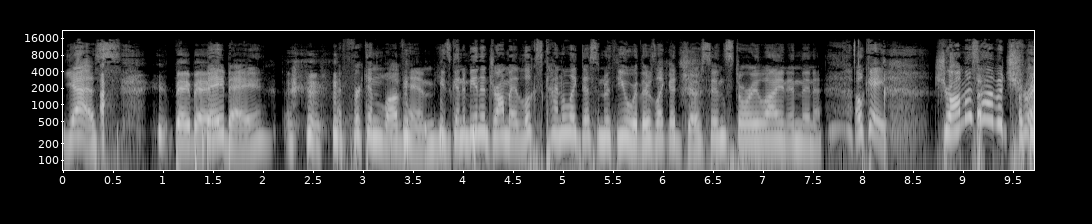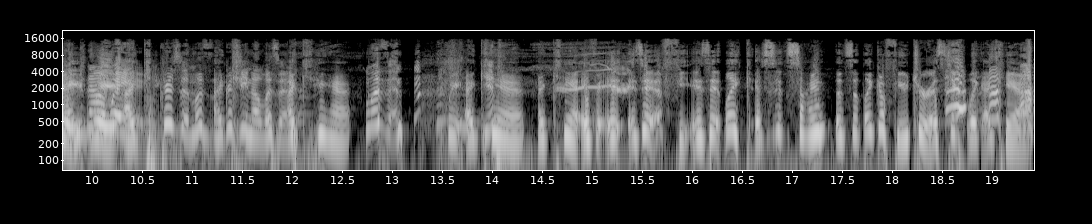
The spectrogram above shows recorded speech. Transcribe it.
Yes, Bebe. Bay. I freaking love him. He's going to be in a drama. It looks kind of like Destined with You, where there's like a Joseon storyline, and then a, okay, dramas have a trend okay, now. wait, Wait, Kristen, listen, I Christina, listen, I can't. listen. Wait, I can't. I can't. If it, is it, a is it like, is it sign? Is it like a futuristic? Like I can't.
